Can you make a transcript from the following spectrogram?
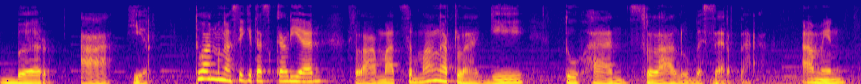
berakhir. Tuhan mengasihi kita sekalian. Selamat semangat lagi. Tuhan selalu beserta. Amin.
